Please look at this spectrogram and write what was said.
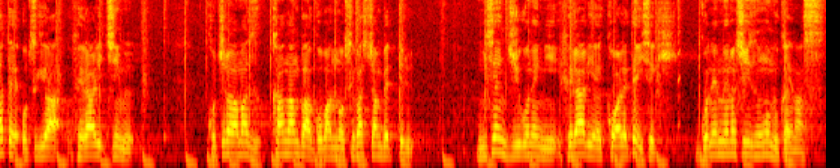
さてお次はフェラーリチーム。こちらはまずカーナンバー5番のセバスチャン・ベッテル。2015年にフェラーリへ壊れて移籍。5年目のシーズンを迎えます。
